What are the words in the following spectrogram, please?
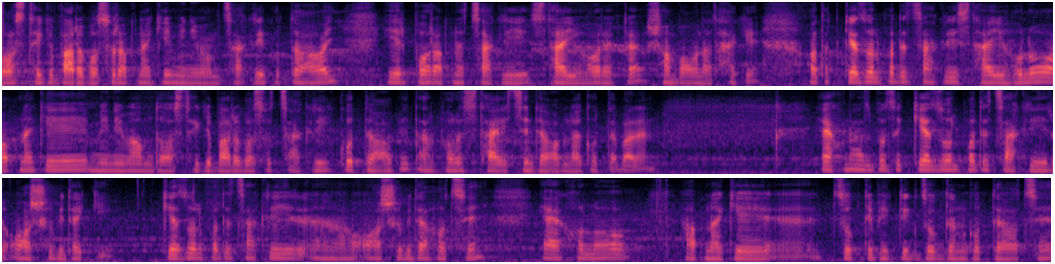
দশ থেকে বারো বছর আপনাকে মিনিমাম চাকরি করতে হয়। এরপর আপনার চাকরি স্থায়ী হওয়ার একটা সম্ভাবনা থাকে। অর্থাৎ ক্যাজুয়াল পদের চাকরি স্থায়ী হলেও আপনাকে মিনিমাম দশ থেকে বারো বছর চাকরি করতে হবে, তারপর স্থায়ী চিন্তা ভাবনা করতে পারেন। এখন আসব যে ক্যাজুয়াল পদের চাকরির অসুবিধা কী। ক্যাজুয়াল পদে চাকরির অসুবিধা হচ্ছে। এক হলো আপনাকে চুক্তিভিত্তিক যোগদান করতে হচ্ছে।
